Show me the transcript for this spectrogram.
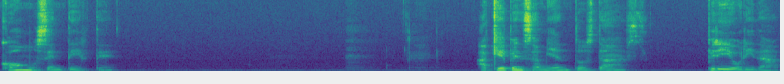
cómo sentirte. ¿A qué pensamientos das prioridad?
